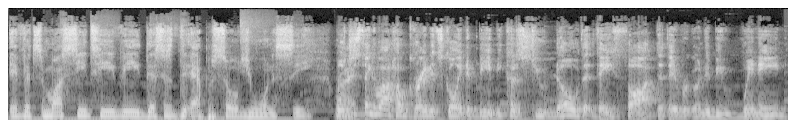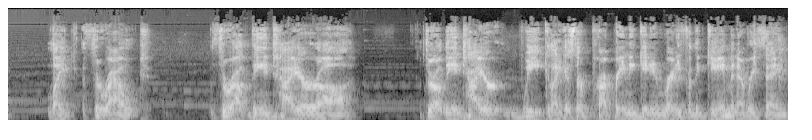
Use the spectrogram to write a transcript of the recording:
if it's must see TV, this is the episode you want to see. Well, right? just think about how great it's going to be because you know that they thought that they were going to be winning like throughout throughout the entire uh throughout the entire week, like as they're prepping and getting ready for the game and everything.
